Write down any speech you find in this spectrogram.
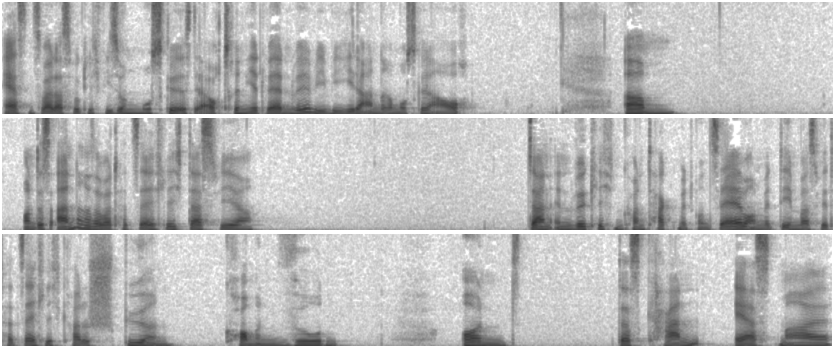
Erstens, weil das wirklich wie so ein Muskel ist, der auch trainiert werden will, wie, wie jeder andere Muskel auch. Ähm und das andere ist aber tatsächlich, dass wir dann in wirklichen Kontakt mit uns selber und mit dem, was wir tatsächlich gerade spüren, kommen würden. Und das kann erstmal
